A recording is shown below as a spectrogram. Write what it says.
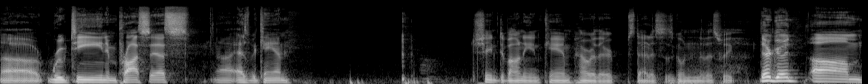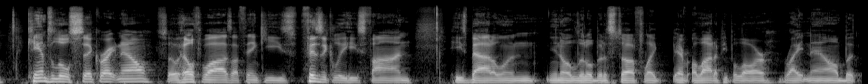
uh, routine and process uh, as we can. Shane Devonni and Cam, how are their statuses going into this week? They're good. Um, Cam's a little sick right now, so health wise, I think he's physically he's fine. He's battling, you know, a little bit of stuff like a lot of people are right now, but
